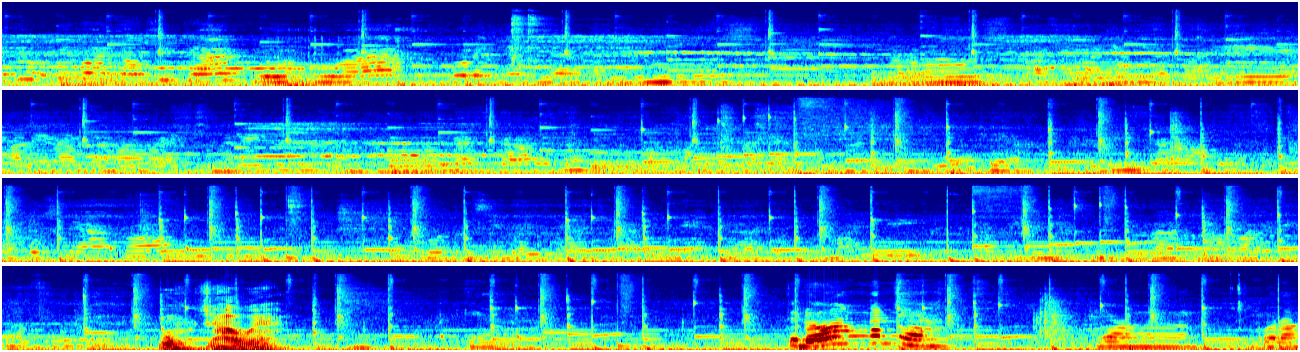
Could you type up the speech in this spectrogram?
itu itu antioksidan buat buat kulitnya biar halus. Terus rasanya biar baik, aliran darah baik sebenarnya itu tujuan. Kan sekarang udah udah pakai ya minggu. Iya. Jadi sekarang aku fokusnya ke nutrisi bayinya aja. Ini ada cuma ini tapi ini sembilan, yang tiga puluh. Uh jauh ya. Itu doang kan ya yang kurang.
